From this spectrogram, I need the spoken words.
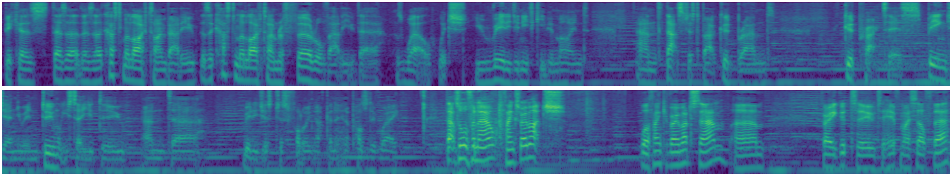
because there's a there's a customer lifetime value, there's a customer lifetime referral value there as well, which you really do need to keep in mind. And that's just about good brand good practice, being genuine, doing what you say you do, and uh, really just, just following up in, in a positive way. That's all for now. Thanks very much. Well, thank you very much, Sam. Um, very good to, to hear from myself there.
